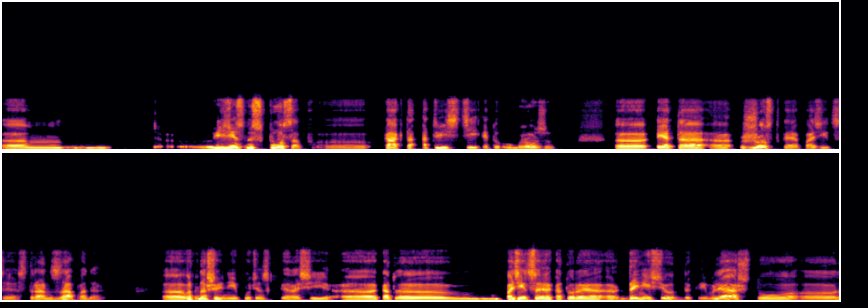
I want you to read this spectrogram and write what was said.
эм, единственный способ как-то отвести эту угрозу, это жесткая позиция стран Запада в отношении путинской России, э, э, позиция, которая донесет до Кремля, что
